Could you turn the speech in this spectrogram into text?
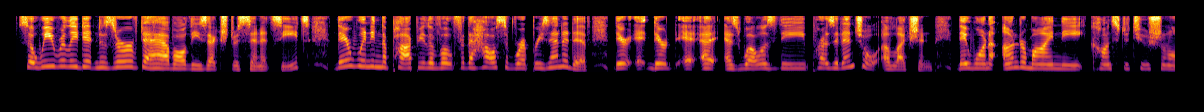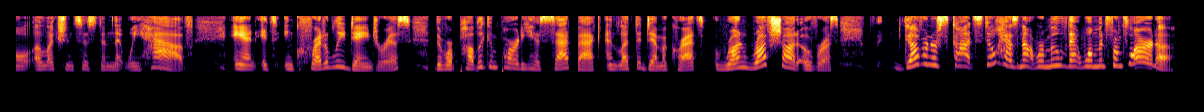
So we really didn't deserve to have all these extra Senate seats. They're winning the popular vote for the House of Representative. They're they're uh, as well as the presidential election. They want to undermine the constitutional election system that we have, and it's incredibly dangerous. The Republican Party has sat back and let the Democrats run roughshod over us. Governor Scott still has not removed that woman from Florida.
